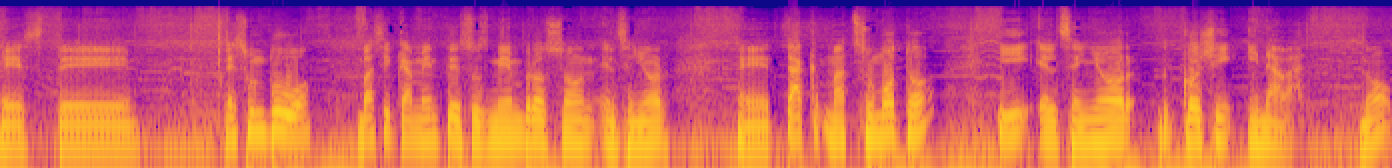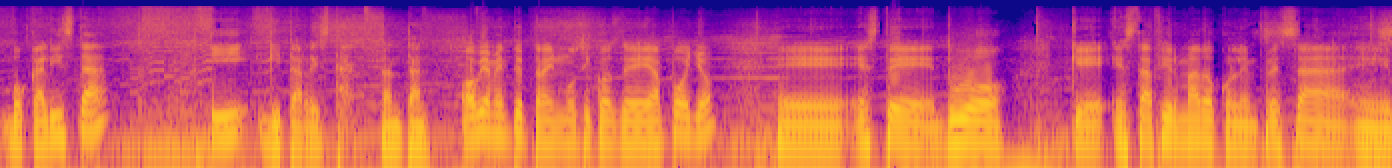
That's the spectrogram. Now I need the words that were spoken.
este es un dúo. Básicamente sus miembros son el señor eh, Tak Matsumoto y el señor Koshi Inaba, ¿no? Vocalista y guitarrista. Tan tan. Obviamente traen músicos de apoyo. Eh, este dúo que está firmado con la empresa eh,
